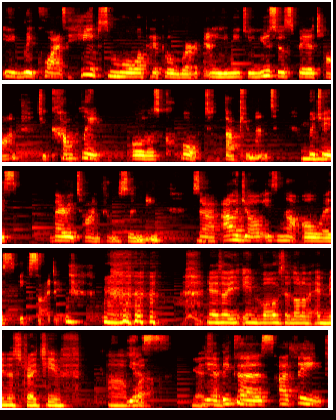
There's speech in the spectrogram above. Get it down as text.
it requires heaps more paperwork and you need to use your spare time to complete all those court documents, mm-hmm. which is very time consuming. So our job is not always exciting. yeah, so it involves a lot of administrative uh, yes. work. Yes. Yeah, because I think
